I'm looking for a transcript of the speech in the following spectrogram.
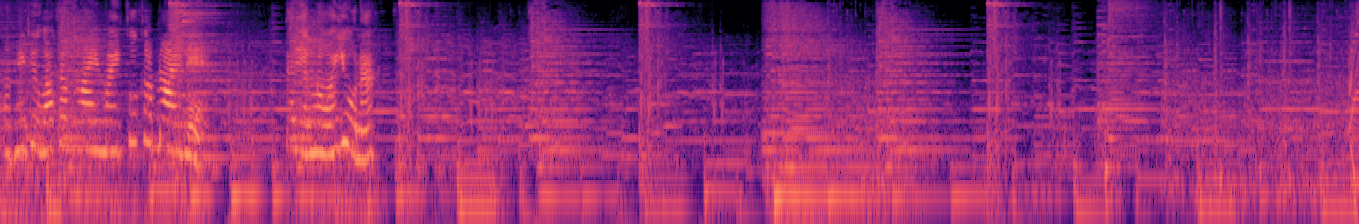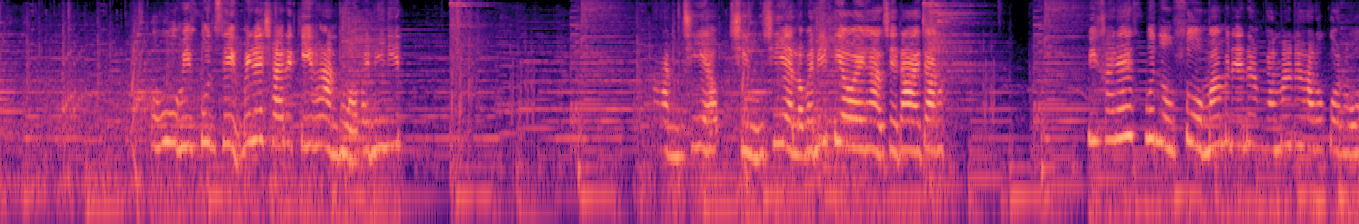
ตอนนี้ถือว่ากำไรไหมก็กำไรแหละแต่ยังน้อยอยู่นะโอ้โหมีคูณสิบไม่ได้ใช้ตะกี้ผ่านหัวไปนิดๆผ่านเชียวฉิวเฉียดเราไปนิดเดียวเองอะเสียดายจัง มีใครได้คูณสูงสูงๆบ้างมาแนะนำกันมากนะคะทุกคน โอ้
